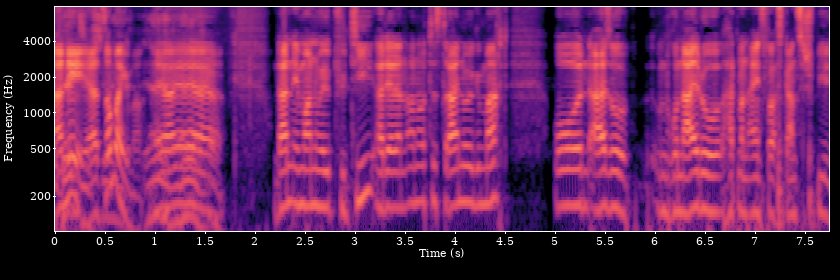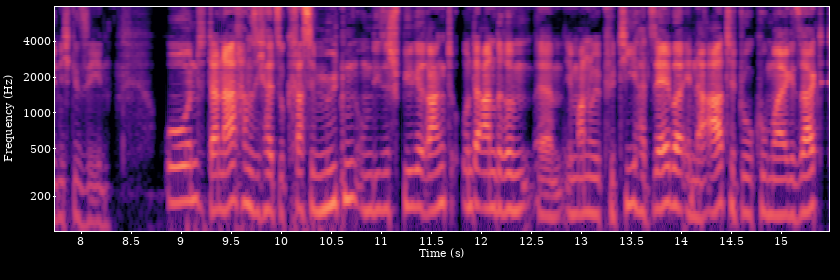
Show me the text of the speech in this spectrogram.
Ah, nee, er hat's ja. nochmal gemacht. Ja, Ja, ja, ja, ja. Und dann Emmanuel Petit hat er dann auch noch das 3-0 gemacht. Und also, und Ronaldo hat man einfach das ganze Spiel nicht gesehen. Und danach haben sich halt so krasse Mythen um dieses Spiel gerankt. Unter anderem ähm, Emmanuel Petit hat selber in der Arte-Doku mal gesagt,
